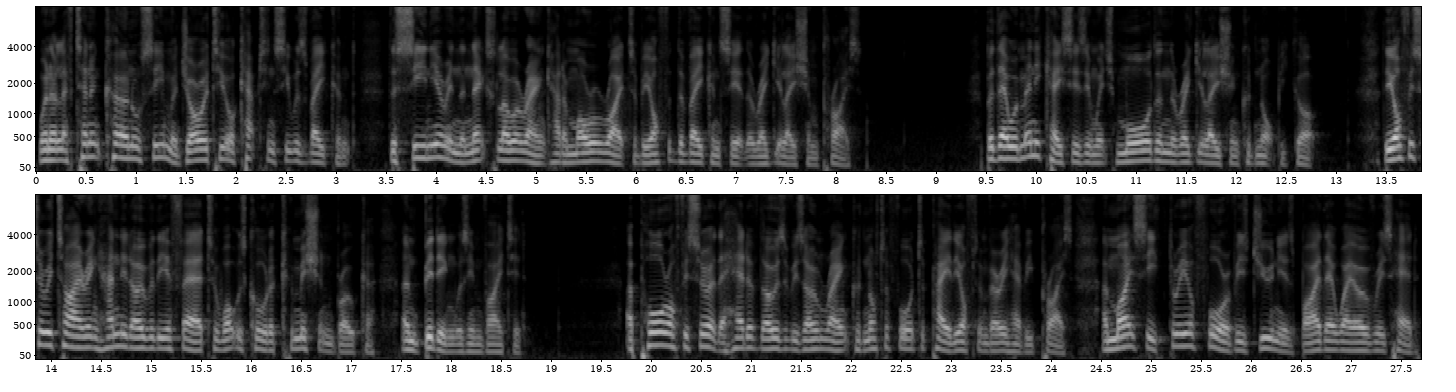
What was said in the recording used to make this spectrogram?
When a lieutenant colonelcy, majority, or captaincy was vacant, the senior in the next lower rank had a moral right to be offered the vacancy at the regulation price. But there were many cases in which more than the regulation could not be got. The officer retiring handed over the affair to what was called a commission broker, and bidding was invited. A poor officer at the head of those of his own rank could not afford to pay the often very heavy price, and might see three or four of his juniors buy their way over his head,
